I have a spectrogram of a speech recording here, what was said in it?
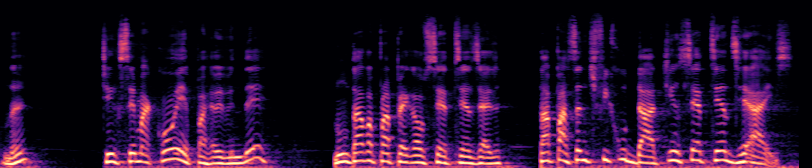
né? Tinha que ser maconha pra revender? Não dava pra pegar os 700 reais. Tá passando dificuldade, tinha 700 reais.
